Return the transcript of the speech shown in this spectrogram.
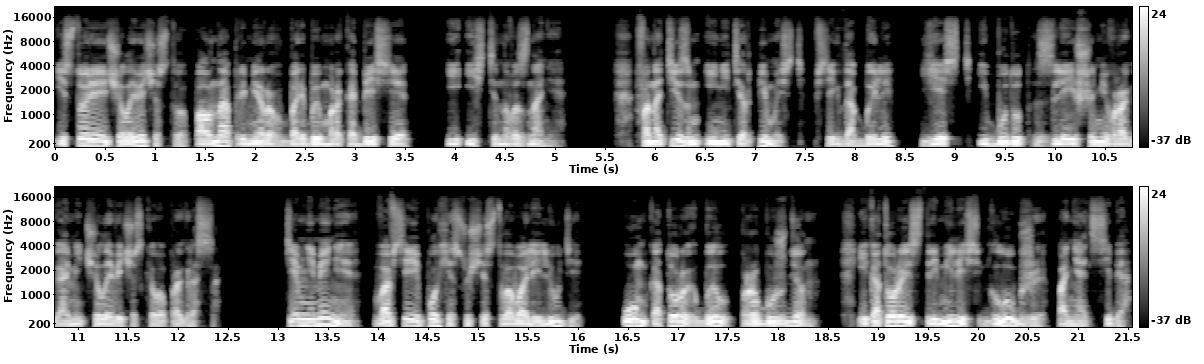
История человечества полна примеров борьбы мракобесия и истинного знания. Фанатизм и нетерпимость всегда были есть и будут злейшими врагами человеческого прогресса. Тем не менее, во всей эпохе существовали люди, ум которых был пробужден, и которые стремились глубже понять себя.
